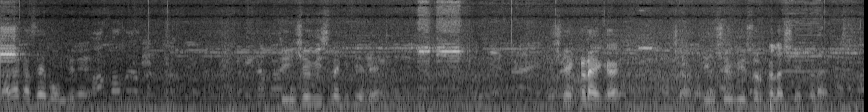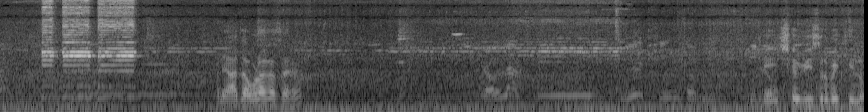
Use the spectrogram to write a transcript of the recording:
दादा कसं आहे बोंबील? तीनशे वीसला किती येते शेकडा आहे काय? अच्छा तीनशे वीस रुपयाला शेकडा आहे. आणि आज आवळा कसा आहे? तीनशे वीस रुपये किलो.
